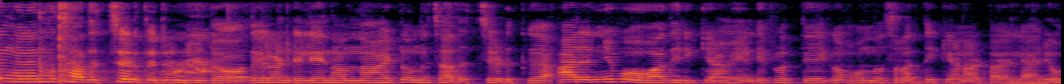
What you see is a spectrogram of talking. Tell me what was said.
ഇങ്ങനെ ഒന്ന് ചതച്ചെടുത്തിട്ടുണ്ട് കേട്ടോ. അതേ കണ്ടില്ലേ? നന്നായിട്ടൊന്ന് ചതച്ചെടുക്കുക. അരഞ്ഞു പോവാതിരിക്കാൻ വേണ്ടി പ്രത്യേകം ഒന്ന് ശ്രദ്ധിക്കണം കേട്ടോ എല്ലാവരും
